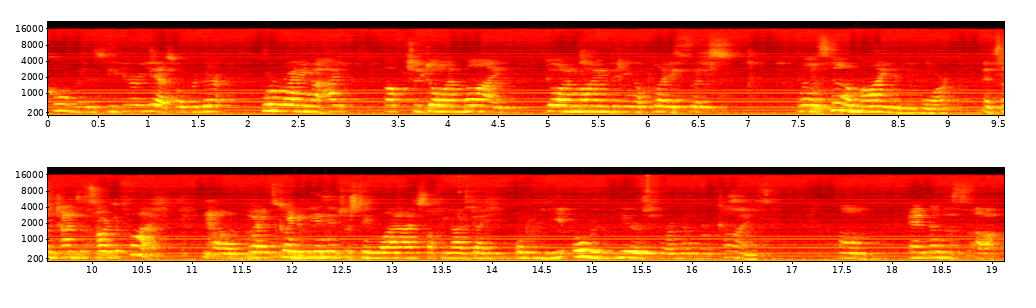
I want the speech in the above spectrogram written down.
Coleman, is he here? Yes, over there. We're running a hike up to Dawn Mine. Dawn Mine being a place that's, well, it's not a mine anymore, and sometimes it's hard to find. Um, but it's going to be an interesting one. Something I've done over, over the years for a number of times. Um, and then this, uh,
